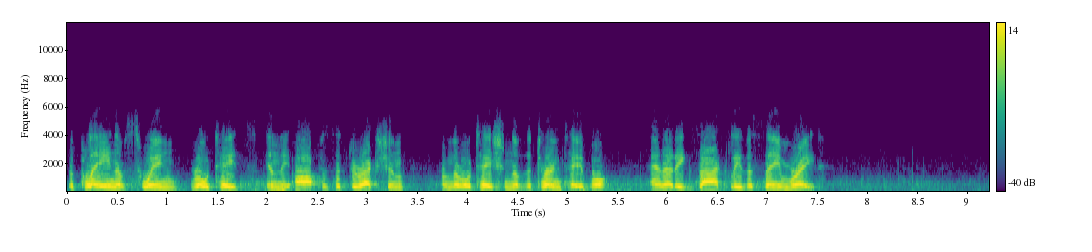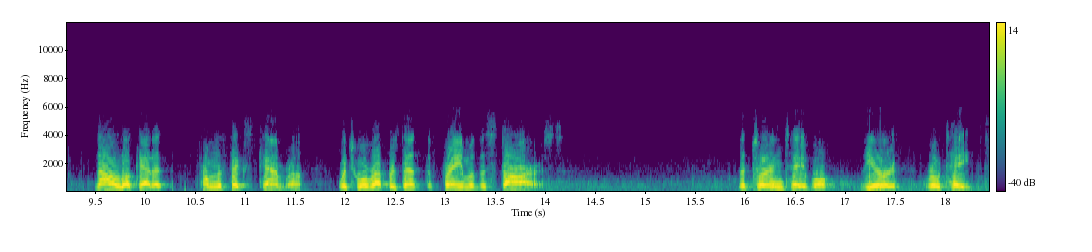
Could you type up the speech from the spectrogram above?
The plane of swing rotates in the opposite direction from the rotation of the turntable and at exactly the same rate. Now look at it from the fixed camera, which will represent the frame of the stars. The turntable the Earth rotates,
